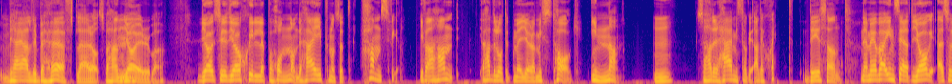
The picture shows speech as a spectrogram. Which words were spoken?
vi har ju aldrig behövt lära oss för han Mm. gör ju det bara. Jag, så jag skyller på honom. Det här är på något sätt hans fel. Ifall han hade låtit mig göra misstag innan Mm. så hade det här misstaget aldrig skett. Det är sant. Nej men jag bara inser att jag, alltså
